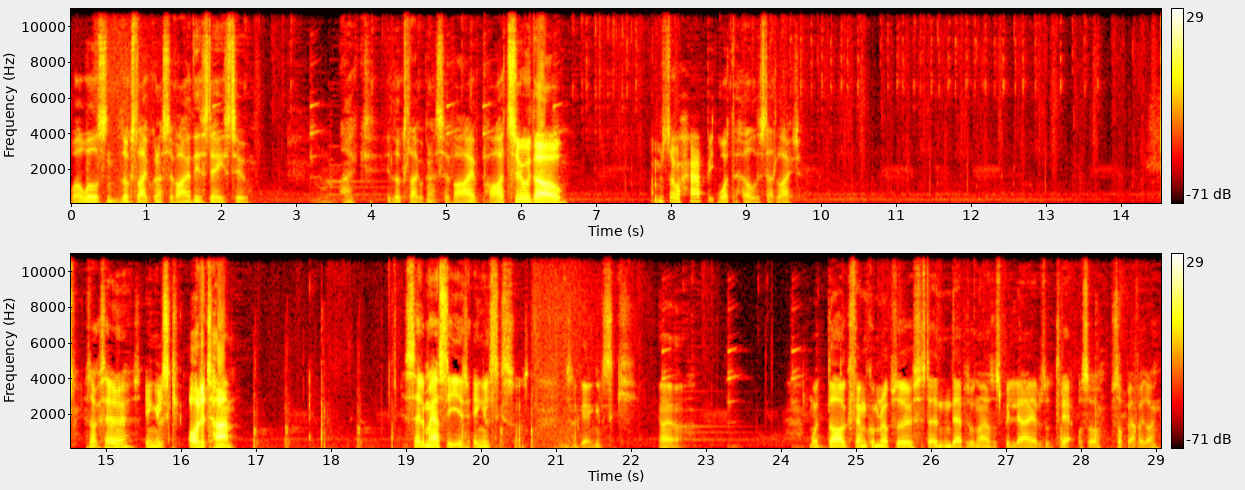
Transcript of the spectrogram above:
Well, Wilson, looks like we're gonna survive these days too. Like, it looks like we're gonna survive part two, though. I'm so happy. What the hell is that light? Snakker seriøst engelsk all the time. Selv om jeg sier engelsk, så snakker jeg engelsk. Ja, ja. Og dag fem kommer opp, så det episoden her, så spiller jeg episode tre, og så stopper jeg for i dag.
